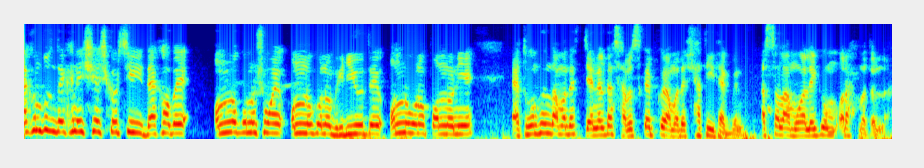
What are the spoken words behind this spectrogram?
এখন পর্যন্ত এখানেই শেষ করছি। দেখা হবে অন্য কোনো সময়, অন্য কোনো ভিডিওতে, অন্য কোনো পণ্য নিয়ে। এতক্ষণ পর্যন্ত আমাদের চ্যানেলটা সাবস্ক্রাইব করে আমাদের সাথেই থাকবেন। আসসালামু আলাইকুম রহমতুল্লাহ।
